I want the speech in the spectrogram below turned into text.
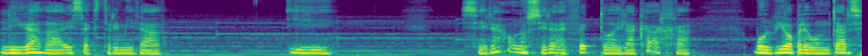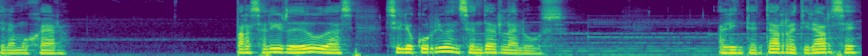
ligada a esa extremidad. ¿Y será o no será efecto de la caja? volvió a preguntarse la mujer. Para salir de dudas, se le ocurrió encender la luz. Al intentar retirarse,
